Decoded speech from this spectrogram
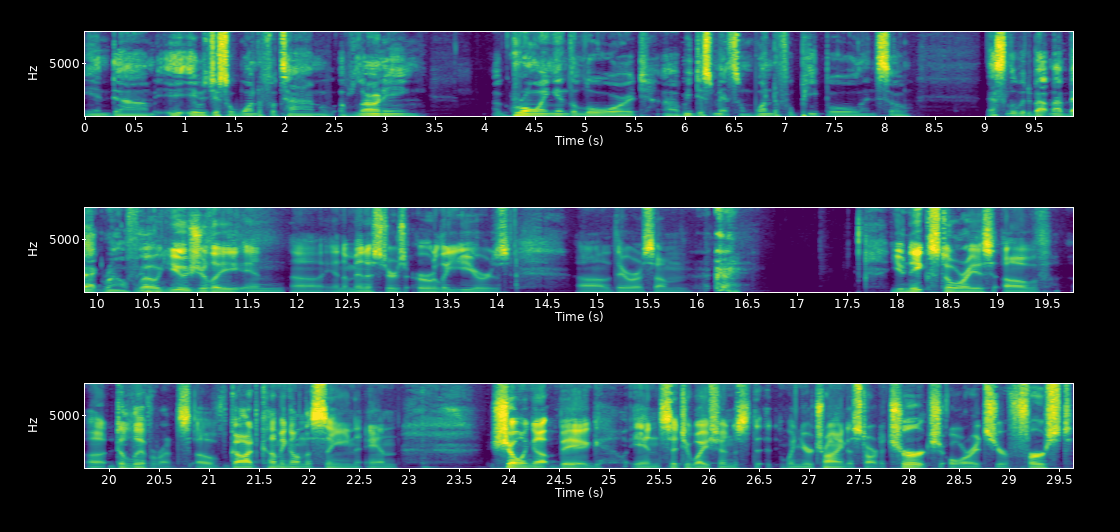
And um, it, it was just a wonderful time of, of learning, growing in the Lord. Uh, we just met some wonderful people. And so that's a little bit about my background. Phil. Well, usually in uh, in a minister's early years, uh, there are some unique stories of uh, deliverance, of God coming on the scene and showing up big in situations that when you're trying to start a church or it's your first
